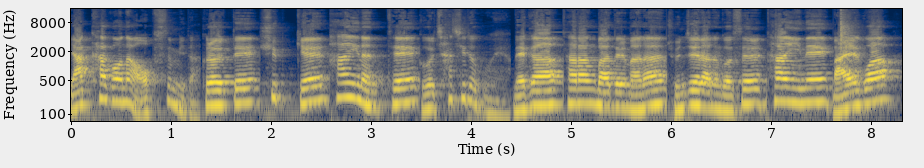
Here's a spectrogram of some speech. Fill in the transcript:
약하거나 없습니다. 그럴 때 쉽게 타인한테 그걸 찾으려고 해요. 내가 사랑받을 만한 존재라는 것을 타인의 말과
